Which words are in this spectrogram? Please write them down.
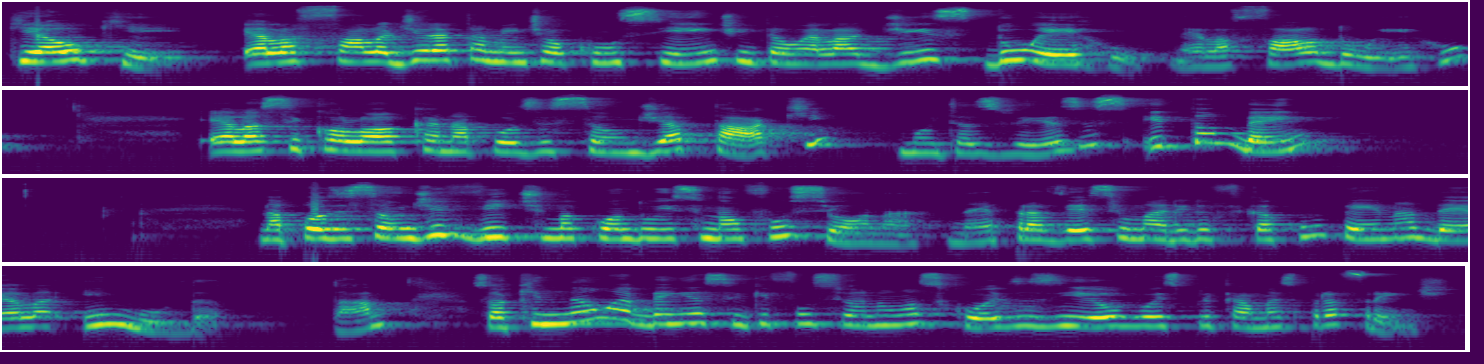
Que é o que? Ela fala diretamente ao consciente, então ela diz do erro, né? ela fala do erro, ela se coloca na posição de ataque, muitas vezes, e também na posição de vítima quando isso não funciona, né? Para ver se o marido fica com pena dela e muda, tá? Só que não é bem assim que funcionam as coisas e eu vou explicar mais para frente.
